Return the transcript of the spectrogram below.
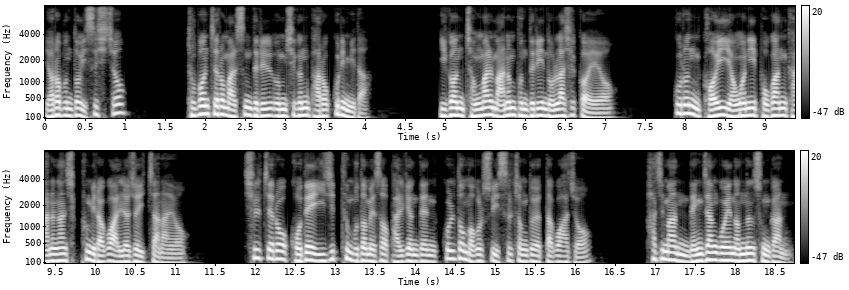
여러분도 있으시죠? 두 번째로 말씀드릴 음식은 바로 꿀입니다. 이건 정말 많은 분들이 놀라실 거예요. 꿀은 거의 영원히 보관 가능한 식품이라고 알려져 있잖아요. 실제로 고대 이집트 무덤에서 발견된 꿀도 먹을 수 있을 정도였다고 하죠. 하지만 냉장고에 넣는 순간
